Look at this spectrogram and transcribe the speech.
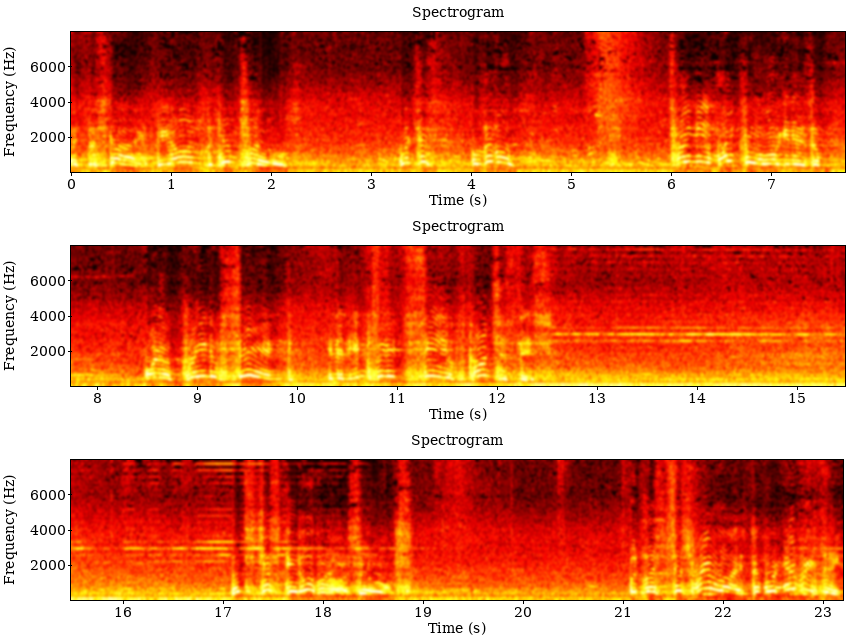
at the sky, beyond the chemtrails. We're just a little tiny microorganism on a grain of sand in an infinite sea of consciousness. Let's just get over ourselves. But let's just realize that we're everything.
